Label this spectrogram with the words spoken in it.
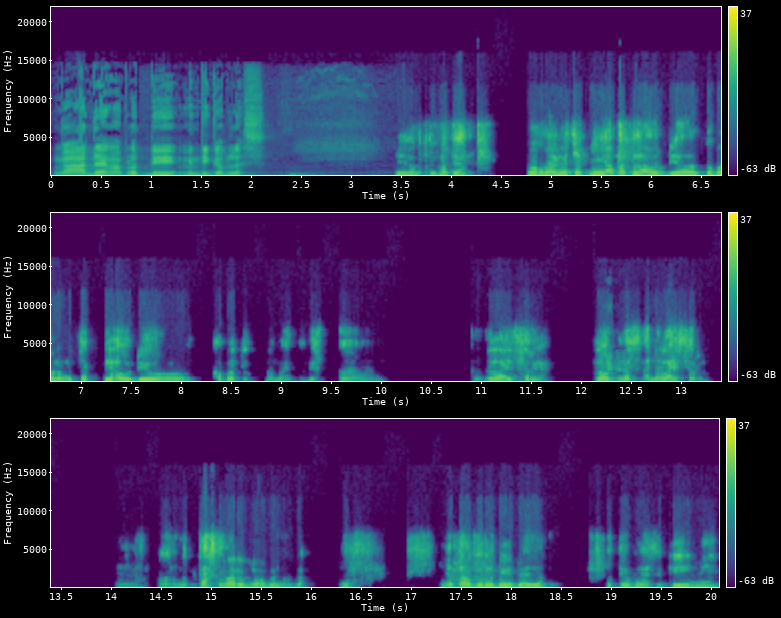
Nggak ada yang upload di min 13. Iya, banget ya. Gue kemarin ngecek di apa tuh audio, gue baru ngecek di audio apa tuh nama itu, di, eh, analyzer ya, loudness analyzer. Hmm, baru ngetes kemarin nyoba-nyoba. Uh, ternyata beda-beda ya. Spotify segini.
